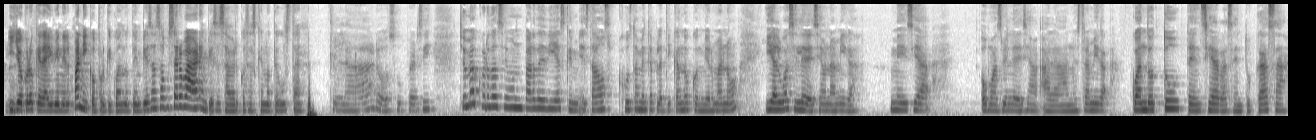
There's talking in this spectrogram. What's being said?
Y yo creo que de ahí viene el pánico, porque cuando te empiezas a observar, empiezas a ver cosas que no te gustan. Claro, súper, sí. Yo me acuerdo hace un par de días que estábamos justamente platicando con mi hermano y algo así le decía a una amiga. Me decía, o más bien le decía a, a nuestra amiga, cuando tú te encierras en tu casa,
